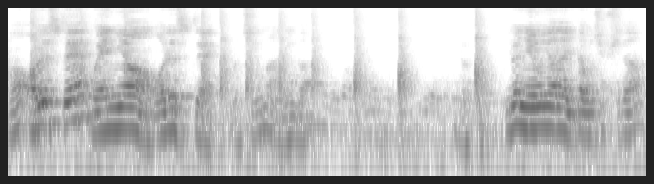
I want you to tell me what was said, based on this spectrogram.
어? 어렸을 때 when요 어렸을 때뭐 지금은 아닌가? 이런 예문이 하나 있다고 칩시다.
